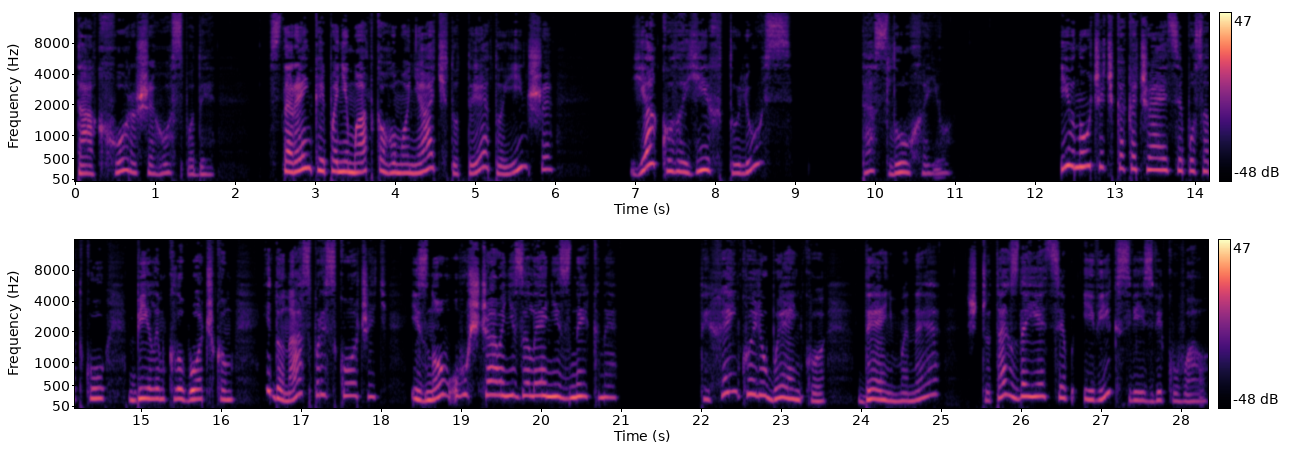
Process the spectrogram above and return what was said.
Так хороше, Господи. Старенька й пані матка гомонять то те, то інше. Я коло їх тулюсь та слухаю. І внучечка качається по садку білим клубочком, і до нас прискочить, і знов у гущавині зеленій зникне. Тихенько й любенько день мене, що так, здається б, і вік свій звікував.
